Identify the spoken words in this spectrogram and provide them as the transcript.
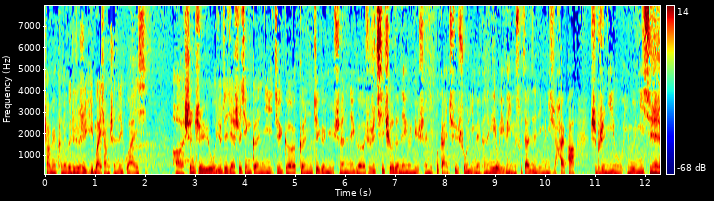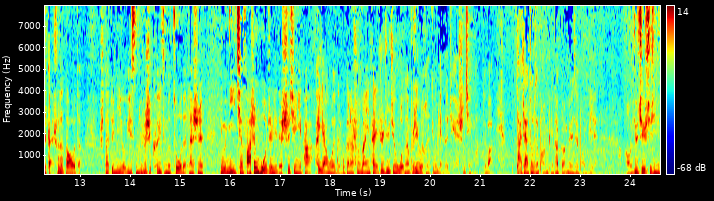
上面可能跟这就是一脉相承的关系。啊，甚至于我觉得这件事情跟你这个跟这个女生那个就是骑车的那个女生，你不敢去说里面可能也有一个因素在这里面，你是害怕是不是你有？因为你其实是感受得到的，是他对你有意思，你觉得是可以这么做的。但是因为你以前发生过这类的事情，你怕，哎呀，我我跟他说，万一他也是拒绝我，那不是又很丢脸的这件事情嘛，对吧？大家都在旁边，他表妹在旁边，啊，我觉得这个事情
